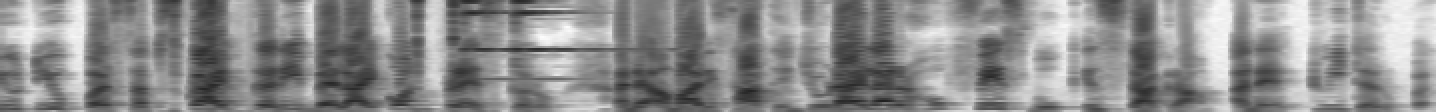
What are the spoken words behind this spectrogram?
યુટ્યુબ પર સબસ્ક્રાઇબ કરી બેલ આઇકોન પ્રેસ કરો અને અમારી સાથે જોડાયેલા રહો ફેસબુક, ઇન્સ્ટાગ્રામ અને ટ્વિટર ઉપર.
